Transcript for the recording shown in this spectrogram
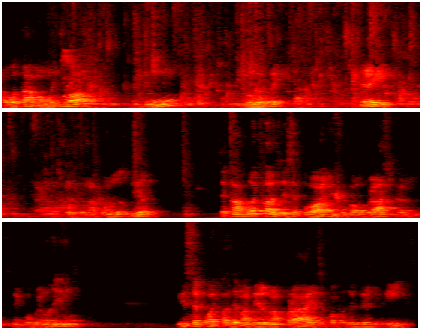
A outra mão igual, um, dois, três na ponta dos dedos. Você acabou de fazer, você pode enxugar o braço, que não tem problema nenhum. Isso você pode fazer na beira na praia, você pode fazer beira de rio.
